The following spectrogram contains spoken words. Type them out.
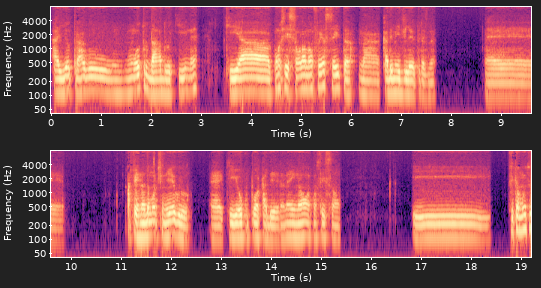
aí eu trago um outro dado aqui, né, que a Conceição ela não foi aceita na Academia de Letras, né? É, a Fernanda Montenegro é, que ocupou a cadeira, né, e não a Conceição. E fica muito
